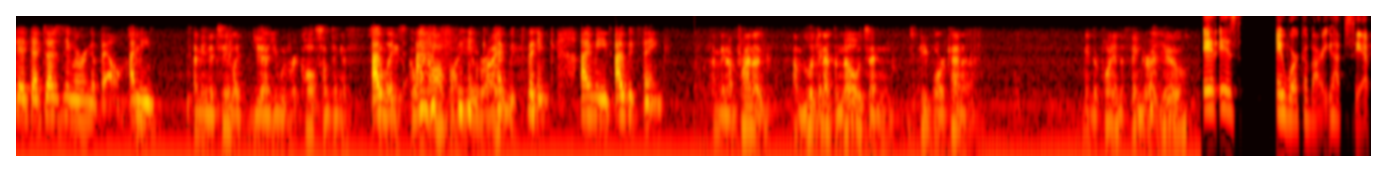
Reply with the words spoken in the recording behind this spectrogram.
that, that doesn't even ring a bell. I mean, I mean, it seemed like yeah, you would recall something if I would. somebody's going I would off on you, right? I would think. I mean, I would think. I mean, I'm trying to I'm looking at the notes, and these people are kind of. I mean, they're pointing the finger at you. It is a work of art. You have to see it.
